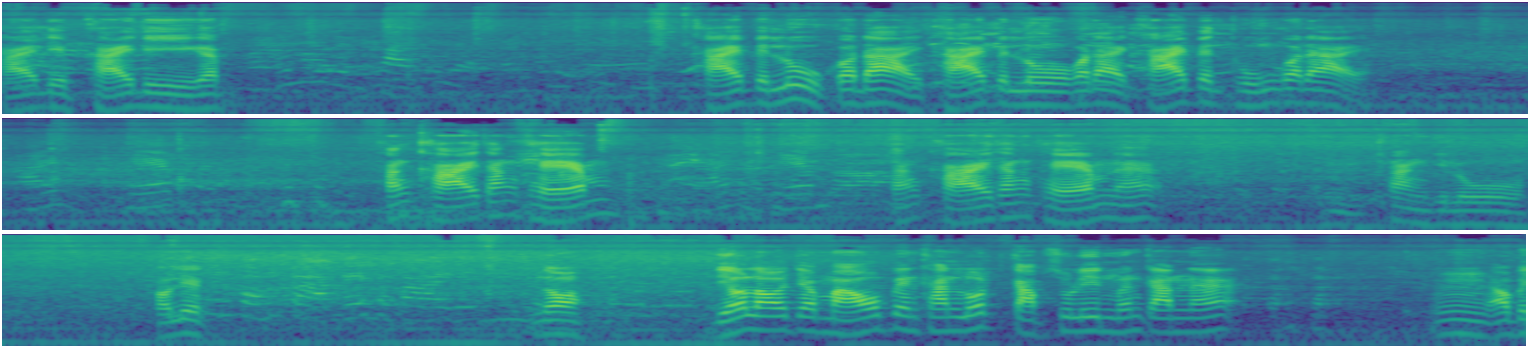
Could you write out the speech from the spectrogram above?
ขายดิบขายดีครับ ขายเป็นลูกก็ได้ ขายเป็นโลก็ได้ ขายเป็นถุงก็ได้ทั้งขายทั้งแถมทั้งขายทั้งแถมนะฮะอืมช่างกิโลเขาเรียกเนาะเดี๋ยวเราจะเหมาเป็นคันรถกลับสุรินทร์เหมือนกันนะฮะอืมเอาไป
